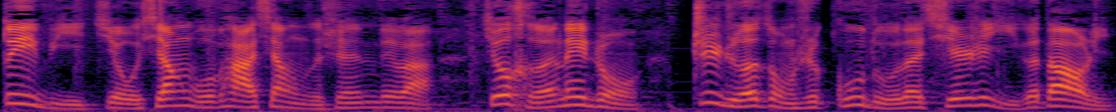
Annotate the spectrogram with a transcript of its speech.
对比“酒香不怕巷子深”，对吧？就和那种智者总是孤独的，其实是一个道理。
